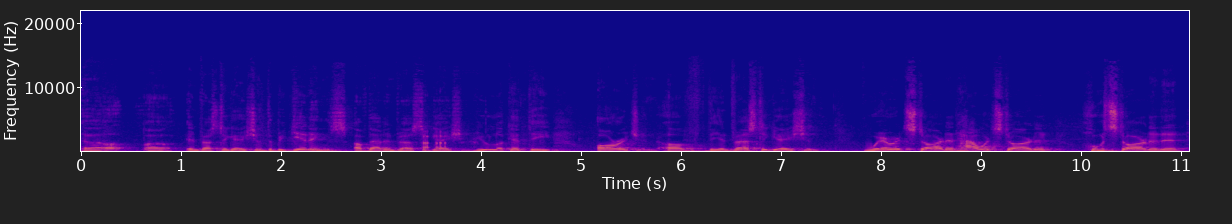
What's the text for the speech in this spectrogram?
uh, uh, investigation, the beginnings of that investigation. You look at the origin of the investigation, where it started, how it started, who started it,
